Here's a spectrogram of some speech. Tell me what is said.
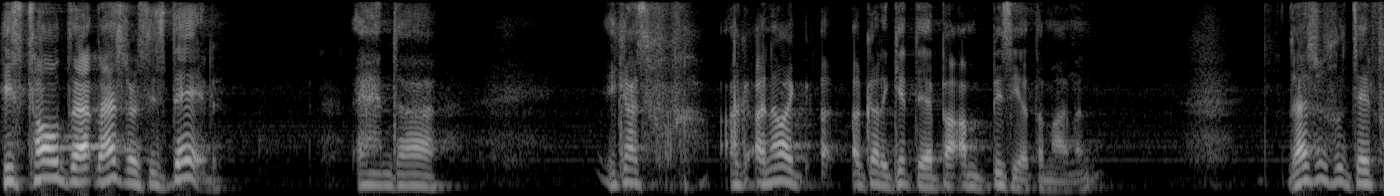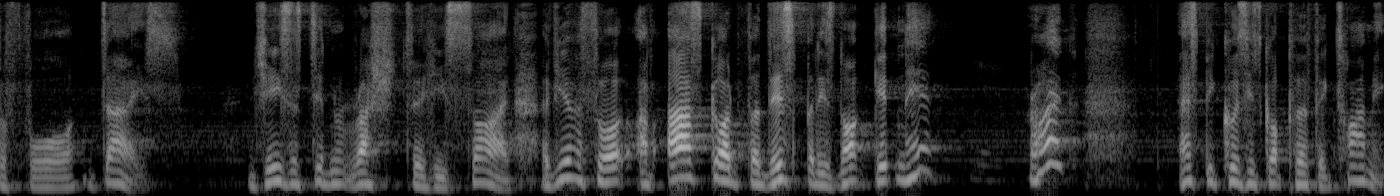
He's told that Lazarus is dead. And uh, he goes, I, I know I, I've got to get there, but I'm busy at the moment. Lazarus was dead for four days. Jesus didn't rush to his side. Have you ever thought, I've asked God for this, but he's not getting here? Right? That's because he's got perfect timing.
